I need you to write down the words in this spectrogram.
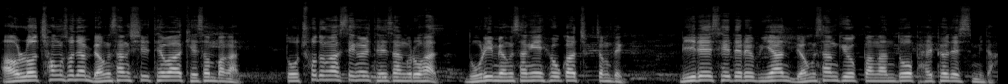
아울러 청소년 명상 실태와 개선 방안, 또 초등학생을 대상으로 한 놀이 명상의 효과 측정 등 미래 세대를 위한 명상 교육 방안도 발표됐습니다.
